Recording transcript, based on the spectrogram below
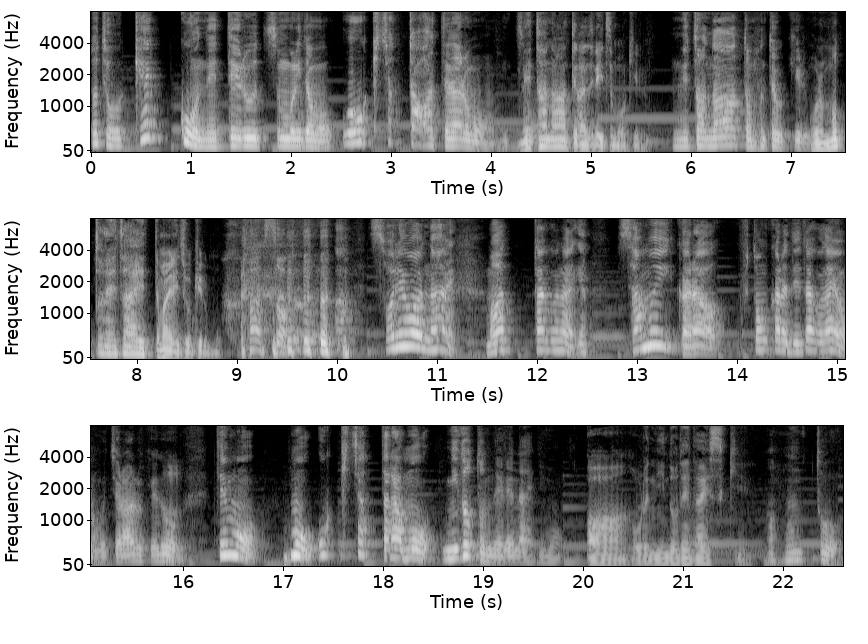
だって俺結構寝てるつもりでも、うわ起きちゃったってなるもん。寝たなーって感じでいつも起きる。寝たなと思って起きる。俺もっと寝たいって毎日起きるもん。あ、そう。あ、それはない。全くない。いや、寒いから、布団から出たくないはもちろんあるけど、うんでも、もう起きちゃったらもう二度と寝れない。もああ、俺二度寝大好き。う。あ、本当。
